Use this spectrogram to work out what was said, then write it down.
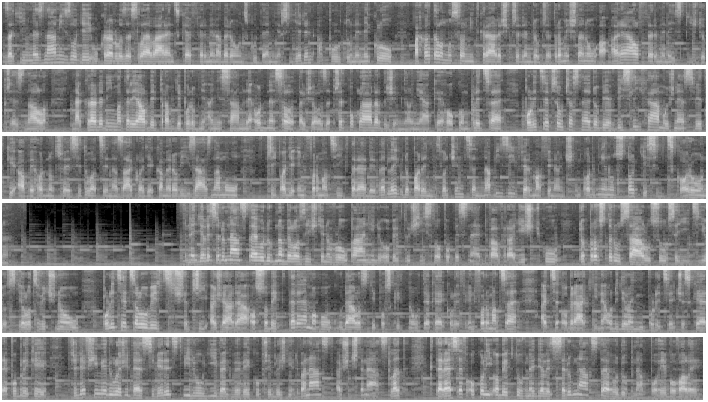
Zatím neznámý zloděj ukradl ze své várenské firmy na Berounsku téměř 1,5 tuny niklu. Pachatel musel mít krádež předem dobře promyšlenou a areál firmy nejspíš dobře znal. Nakradený materiál by pravděpodobně ani sám neodnesl, takže lze předpokládat, že měl nějakého komplice. Policie v současné době vyslýchá možné svědky a vyhodnocuje situaci na základě kamerových záznamů. V případě informací, které by vedly k dopadení zločince, nabízí firma finanční odměnu 100 000 korun. V neděli 17. dubna bylo zjištěno vloupání do objektu číslo popisné 2 v Hradišťku, do prostoru sálu sousedícího s tělocvičnou. Policie celou věc šetří a žádá osoby, které mohou k události poskytnout jakékoliv informace, ať se obrátí na oddělení policie České republiky. Především je důležité svědectví dvou dívek ve věku přibližně 12 až 14 let, které se v okolí objektu v neděli 17. dubna pohybovaly.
